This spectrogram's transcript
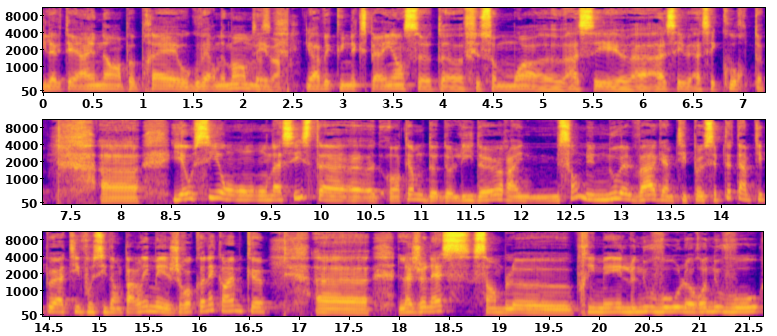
il a été un an à peu près au gouvernement, mais avec une expérience, euh, somme moi, euh, assez, euh, assez, assez courte. Euh, il y a aussi, on, on assiste en termes de, de, leader à, une, il me semble, une nouvelle vague un petit peu. C'est peut-être un petit peu hâtif aussi d'en parler, mais je reconnais quand même que euh, la jeunesse semble primer, le nouveau, le renouveau.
